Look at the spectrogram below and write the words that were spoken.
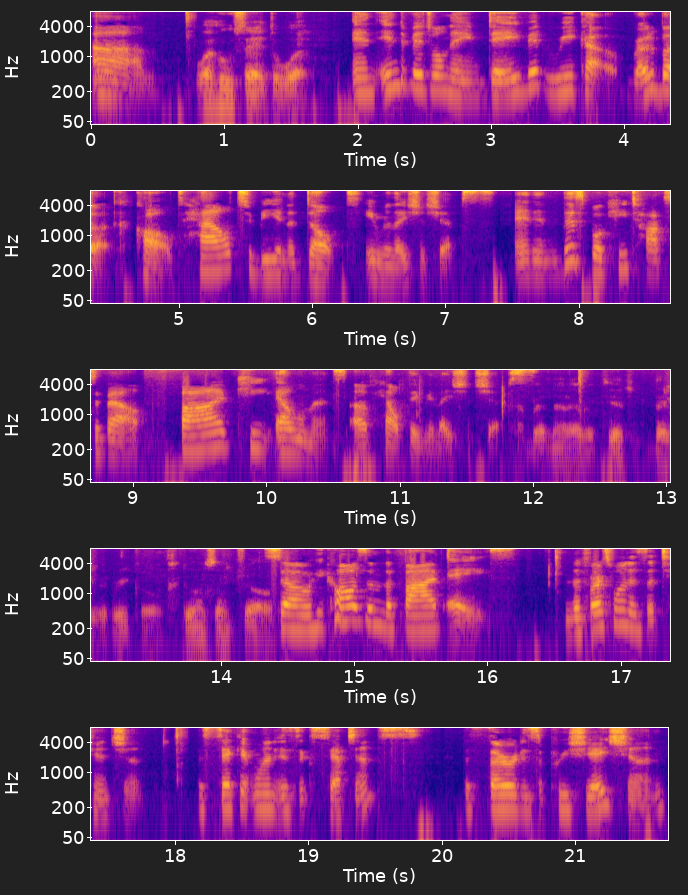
Um, well, who said to what? An individual named David Richo wrote a book called How to Be an Adult in Relationships. And in this book, he talks about five key elements of healthy relationships. I better not ever catch David Richo doing some show. So he calls them the five A's The first one is attention. The second one is acceptance. The third is appreciation.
